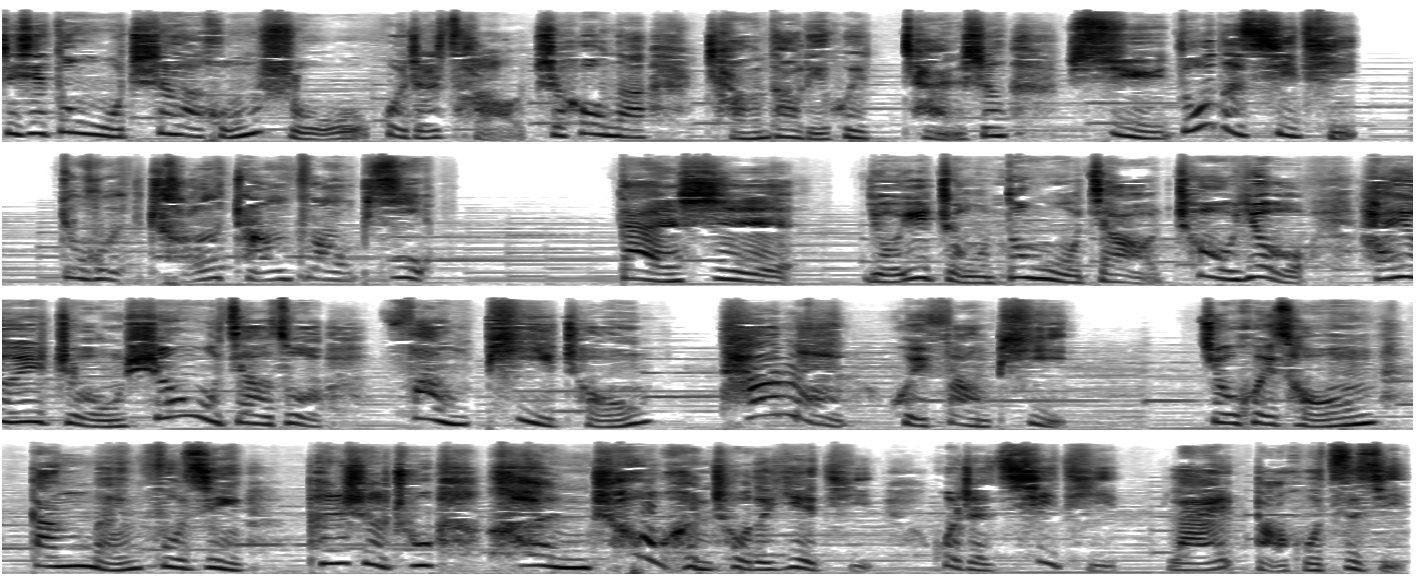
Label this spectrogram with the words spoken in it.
这些动物吃了红薯或者草之后呢，肠道里会产生许多的气体，就会常常放屁。但是有一种动物叫臭鼬，还有一种生物叫做放屁虫，它们会放屁，就会从肛门附近喷射出很臭很臭的液体或者气体。来保护自己，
